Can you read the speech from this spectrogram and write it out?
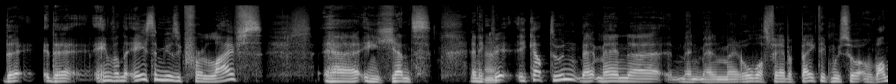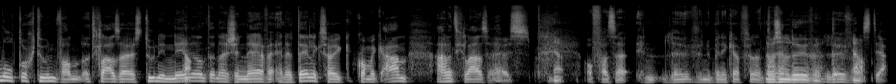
de, de, een van de eerste Music for Lives eh, in Gent. En ik, Ja. weet, ik had toen, bij- mijn, eh, mijn, mijn, mijn rol was vrij beperkt. Ik moest zo een wandeltocht doen van het Glazen Huis toen in Nederland en naar Genève. En uiteindelijk zou ik, kwam ik aan aan het Glazen Huis. Ja. Of was dat in Leuven? Nu ben ik even aan het Dat was in Leuven. in Leuven Ja. was het, ja.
